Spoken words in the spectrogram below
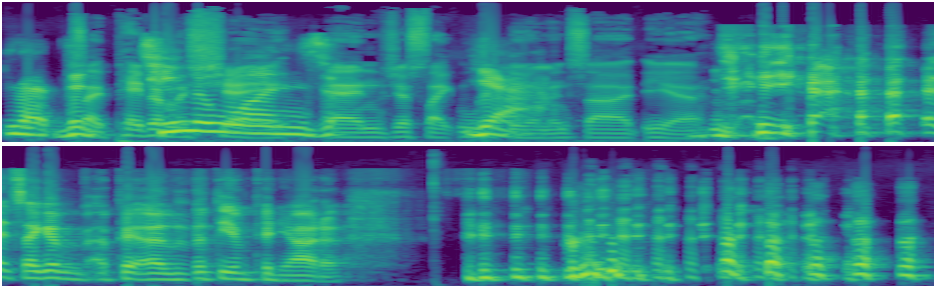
Yeah, It's the like paper Timu mache ones. and just like Yeah. lithium inside. Yeah, yeah, it's like a, a, a lithium pinata.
